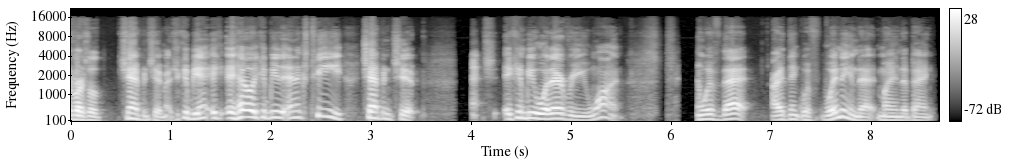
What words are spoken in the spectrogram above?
universal championship match. It could be it, hell, it could be the NXT championship match. It can be whatever you want. And with that, I think with winning that Money in the Bank,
